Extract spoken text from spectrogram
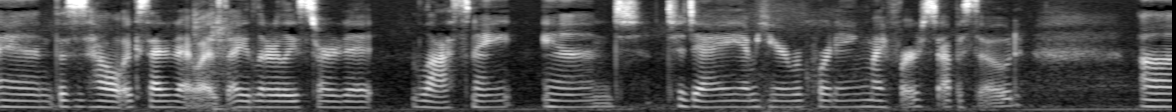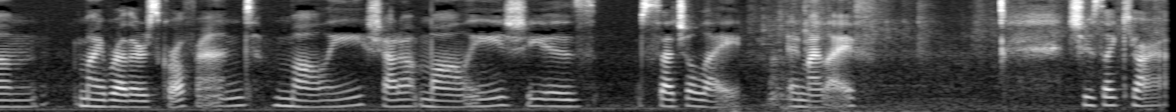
and this is how excited I was. I literally started it last night, and today I'm here recording my first episode. Um, my brother's girlfriend, Molly, shout out Molly, she is such a light in my life. She was like, Kiara,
